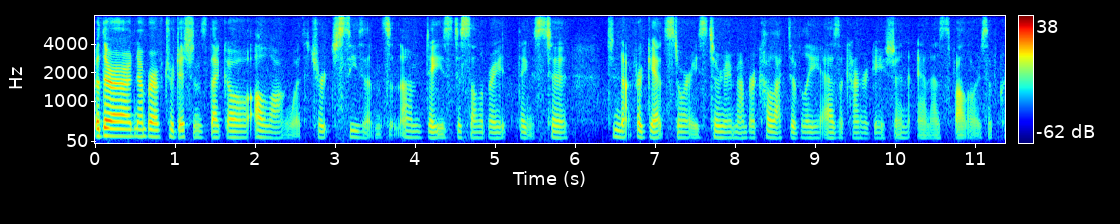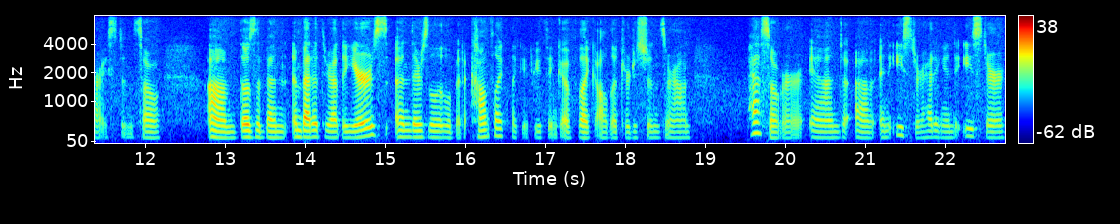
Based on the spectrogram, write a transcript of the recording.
But there are a number of traditions that go along with church seasons, um, days to celebrate, things to to not forget, stories to remember collectively as a congregation and as followers of Christ. And so um, those have been embedded throughout the years, and there's a little bit of conflict. Like if you think of like all the traditions around Passover and um, and Easter, heading into Easter,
